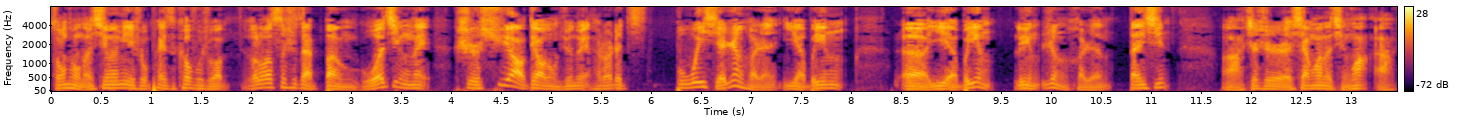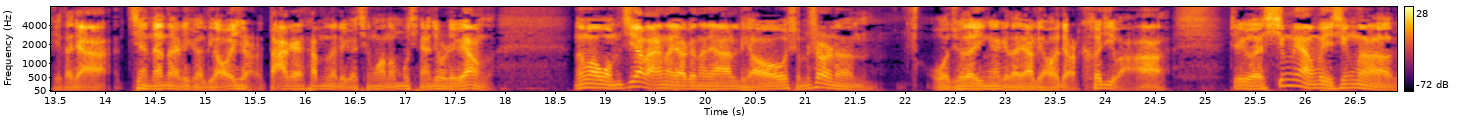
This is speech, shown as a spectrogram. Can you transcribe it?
总统的新闻秘书佩斯科夫说：“俄罗斯是在本国境内，是需要调动军队。”他说：“这不威胁任何人，也不应，呃，也不应令任何人担心。”啊，这是相关的情况啊，给大家简单的这个聊一下，大概他们的这个情况呢，目前就是这个样子。那么我们接下来呢，要跟大家聊什么事儿呢？我觉得应该给大家聊一点科技吧啊，这个星链卫星呢，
